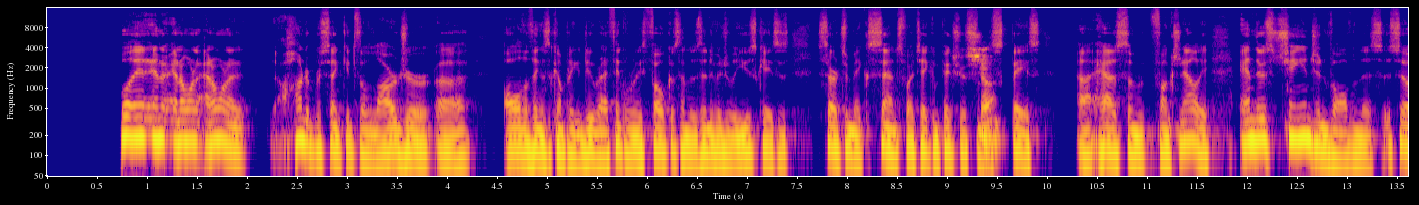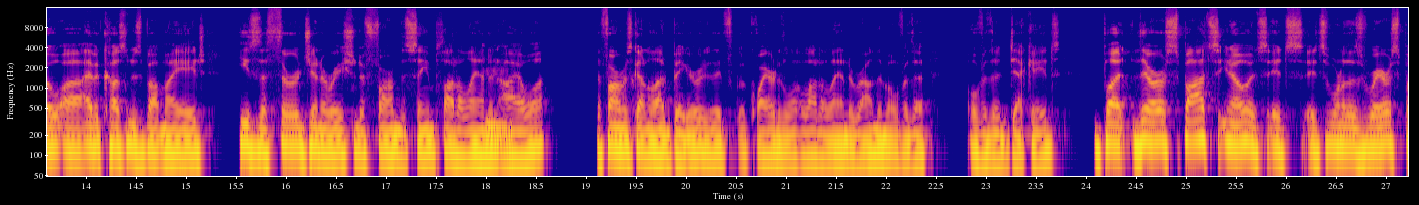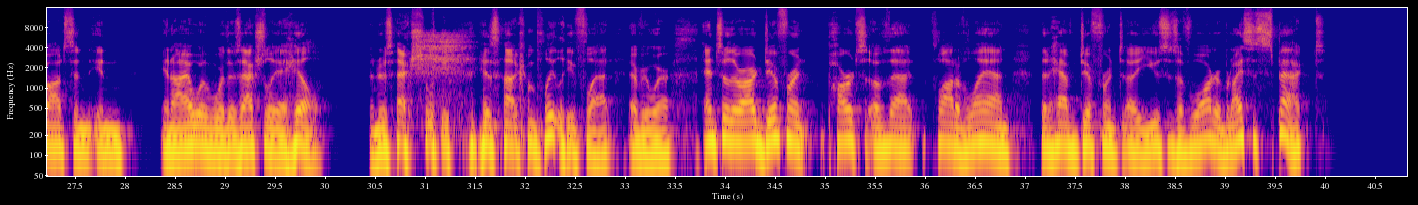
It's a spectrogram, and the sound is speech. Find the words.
Well, and, and I want I don't want to 100 percent get to the larger uh, all the things the company can do. But I think when we focus on those individual use cases, starts to make sense by taking pictures from sure. the space. Uh, has some functionality, and there's change involved in this. So uh, I have a cousin who's about my age. He's the third generation to farm the same plot of land mm-hmm. in Iowa. The farm has gotten a lot bigger. They've acquired a lot of land around them over the over the decades. But there are spots, you know, it's it's it's one of those rare spots in in in Iowa where there's actually a hill and there's actually it's not completely flat everywhere. And so there are different parts of that plot of land that have different uh, uses of water. But i suspect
